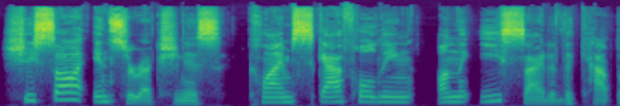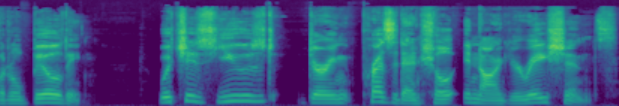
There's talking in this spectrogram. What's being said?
She saw insurrectionists climb scaffolding on the east side of the Capitol building, which is used during presidential inaugurations.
